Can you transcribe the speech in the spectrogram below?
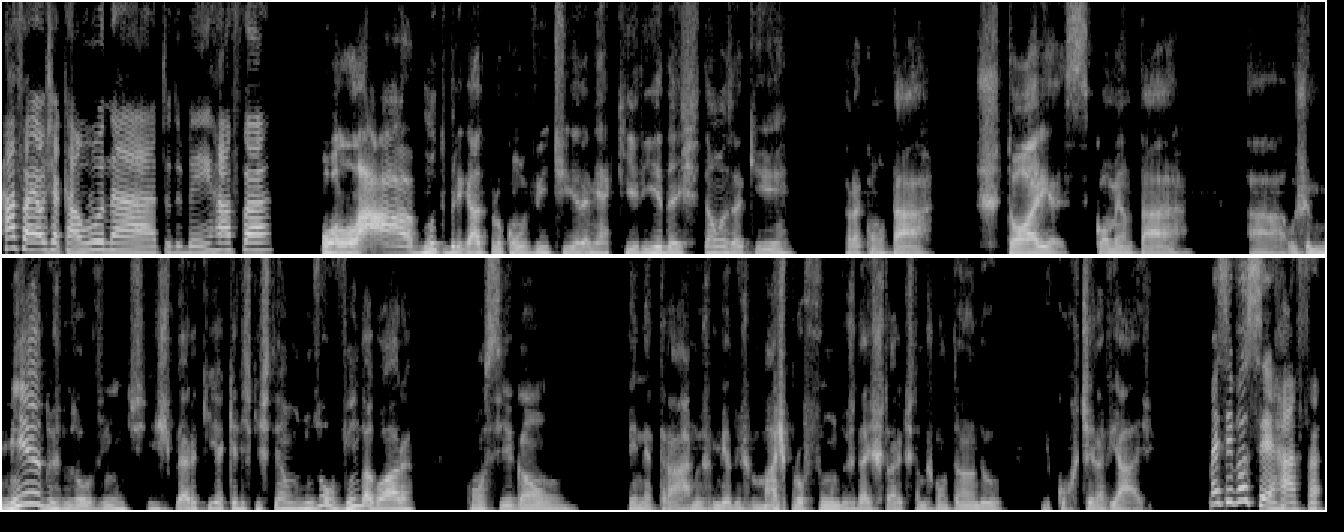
Rafael Jacaúna. Tudo bem, Rafa? Olá, muito obrigado pelo convite, Ira, minha querida. Estamos aqui para contar histórias, comentar ah, os medos dos ouvintes e espero que aqueles que estão nos ouvindo agora consigam penetrar nos medos mais profundos da história que estamos contando e curtir a viagem. Mas e você, Rafa?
